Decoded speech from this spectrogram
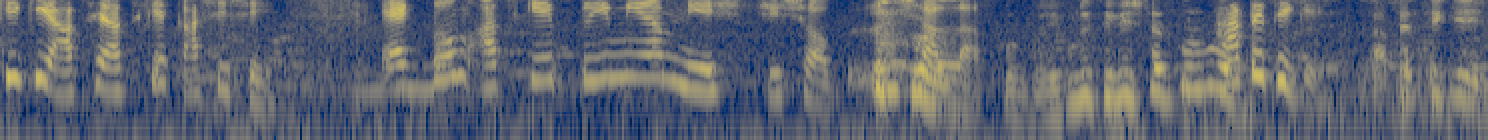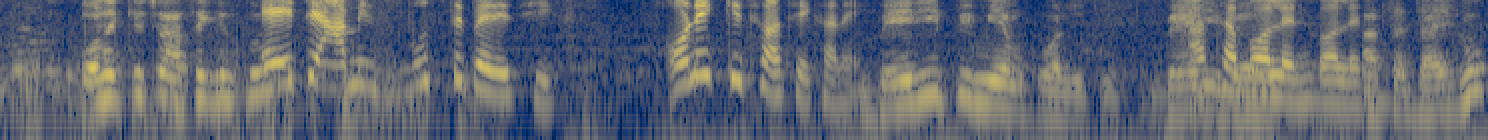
কি কি আছে আজকে কাশিসে। একদম আজকে প্রিমিয়াম নিয়ে এসেছি সব ইনশাল্লাহ করব। এগুলো থেকে স্টার্ট করব? হাতে থেকে। হাতে থেকে? অনেক কিছু আছে কিন্তু। এইটা আমি বুঝতে পেরেছি। অনেক কিছু আছে এখানে। ভেরি প্রিমিয়াম কোয়ালিটি আচ্ছা, বলেন, বলেন। আচ্ছা যাই হোক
